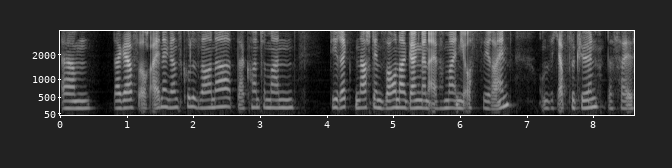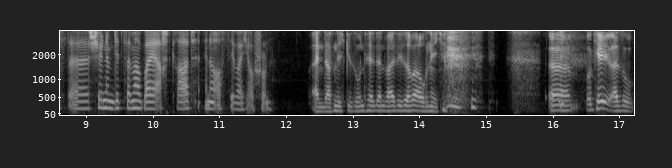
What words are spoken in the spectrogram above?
Ähm, da gab es auch eine ganz coole Sauna. Da konnte man direkt nach dem Saunagang dann einfach mal in die Ostsee rein um sich abzukühlen. Das heißt, äh, schön im Dezember bei 8 Grad in der Ostsee war ich auch schon. Wenn das nicht gesund hält, dann weiß ich es aber auch nicht. äh, okay, also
